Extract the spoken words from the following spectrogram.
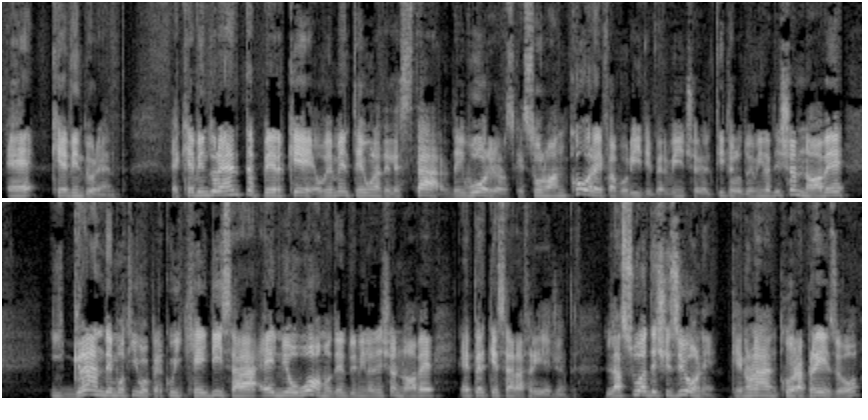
è Kevin Durant. È Kevin Durant perché ovviamente è una delle star dei Warriors che sono ancora i favoriti per vincere il titolo 2019 il grande motivo per cui KD sarà, è il mio uomo del 2019 è perché sarà free agent. La sua decisione, che non ha ancora preso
